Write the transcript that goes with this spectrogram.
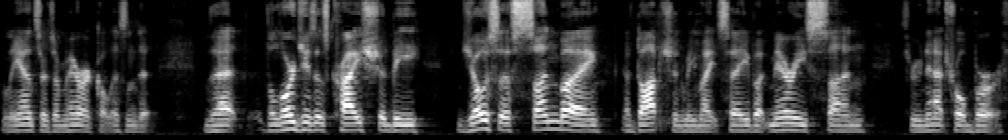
Well, the answer is a miracle, isn't it? that the Lord Jesus Christ should be Joseph's son by adoption, we might say, but Mary's son through natural birth.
